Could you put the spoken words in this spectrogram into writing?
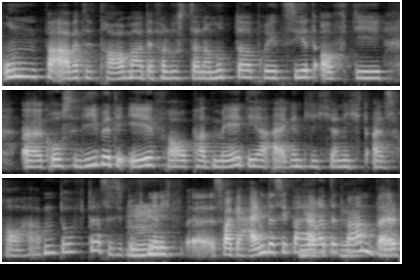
unverarbeitete Trauma, der Verlust seiner Mutter projiziert auf die äh, große Liebe, die Ehefrau Padme, die er eigentlich ja nicht als Frau haben durfte. Also sie durften ja nicht, äh, es war geheim, dass sie verheiratet Mhm. ja, waren, weil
